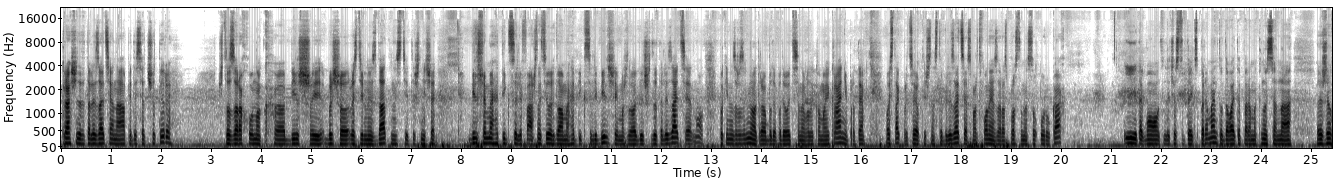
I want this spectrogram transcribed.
краща деталізація на А54, що за рахунок е, більшої, більшої роздільної здатності, точніше, більше мегапікселів, аж на цілих 2 мегапікселі більше, і можливо більша деталізація. Ну, поки не зрозуміло, треба буде подивитися на великому екрані. Проте ось так працює оптична стабілізація. Смартфони я зараз просто несу у руках. І так би мовити, для чистоти експерименту, давайте перемикнуся на режим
